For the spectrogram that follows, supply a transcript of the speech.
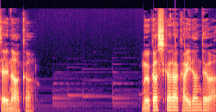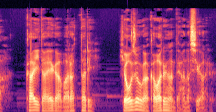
背中。昔から階段では描いた絵が笑ったり、表情が変わるなんて話がある。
